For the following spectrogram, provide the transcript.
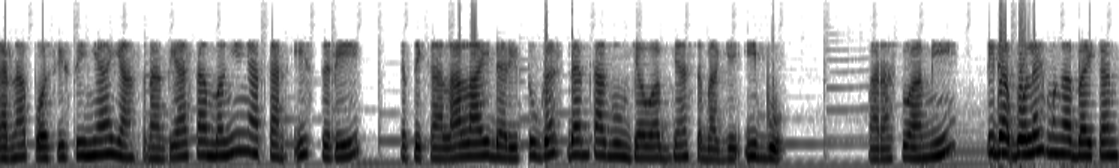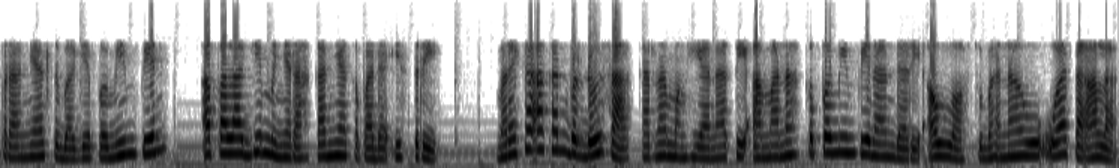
karena posisinya yang senantiasa mengingatkan istri ketika lalai dari tugas dan tanggung jawabnya sebagai ibu. Para suami tidak boleh mengabaikan perannya sebagai pemimpin, apalagi menyerahkannya kepada istri. Mereka akan berdosa karena mengkhianati amanah kepemimpinan dari Allah Subhanahu wa Ta'ala.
